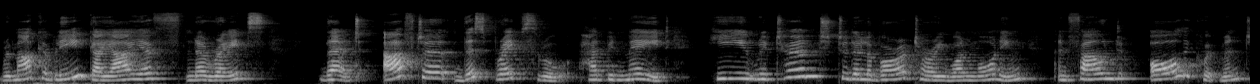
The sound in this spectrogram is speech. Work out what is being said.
Remarkably, Gayayev narrates that after this breakthrough had been made, he returned to the laboratory one morning and found all equipment,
